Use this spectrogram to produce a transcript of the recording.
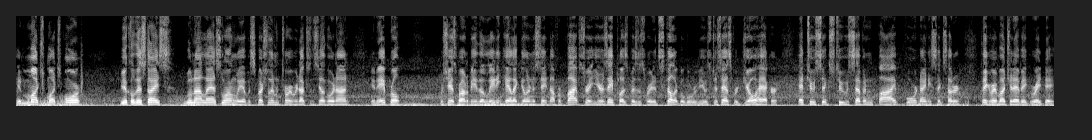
and much, much more. Vehicle this nice will not last long. We have a special inventory reduction sale going on in April. Boucher is proud to be the leading Cadillac dealer in the state now for five straight years, A plus business rated, stellar Google reviews. Just ask for Joe Hacker at 262-754-9600. Thank you very much and have a great day.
